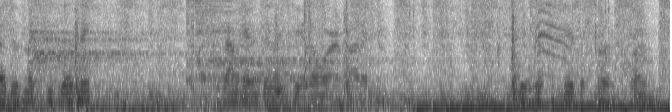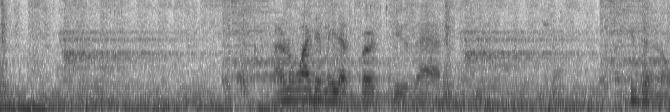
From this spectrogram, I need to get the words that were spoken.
Sorry, this makes you dizzy. Because I'm getting dizzy too, don't worry about it. Just to see if the killer's close. I don't know why they made that bird do that. Seems annoying.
